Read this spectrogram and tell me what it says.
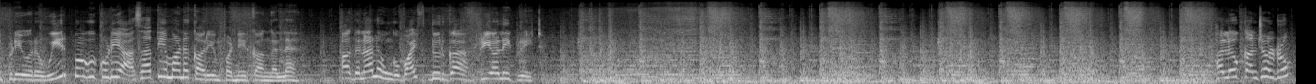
இப்படி ஒரு உயிர் போகக்கூடிய அசாத்தியமான காரியம் பண்ணிருக்காங்கல்ல. அதனால உங்க wife Durga really great hello control room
